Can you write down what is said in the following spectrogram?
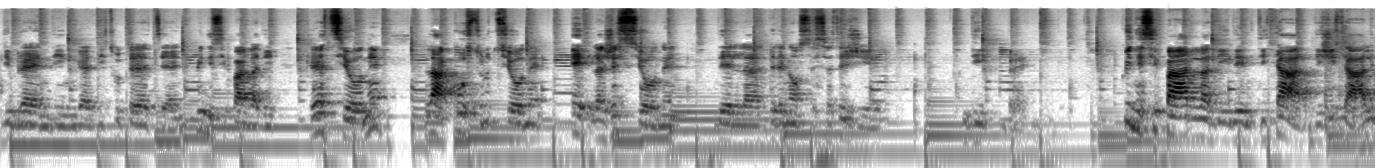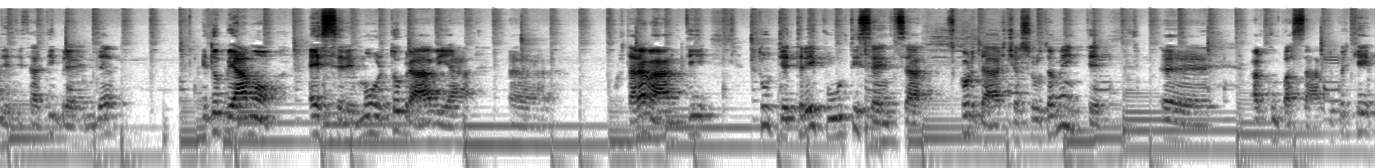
di branding di tutte le aziende. Quindi si parla di creazione, la costruzione e la gestione del, delle nostre strategie di branding. Quindi si parla di identità digitale, identità di brand e dobbiamo essere molto bravi a eh, portare avanti tutti e tre i punti senza scordarci assolutamente eh, alcun passaggio, perché,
